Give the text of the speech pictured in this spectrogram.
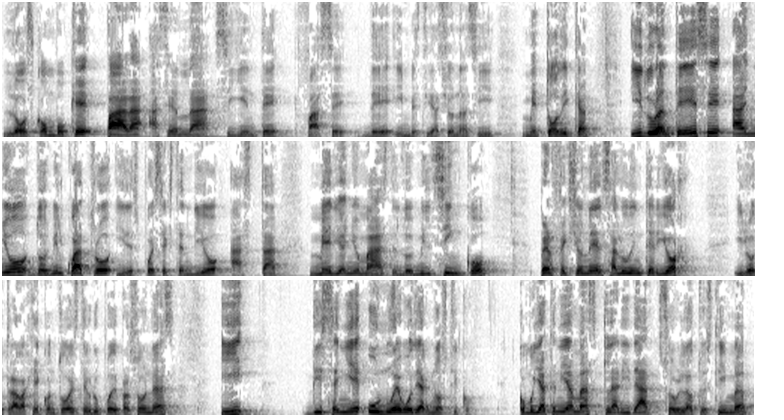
los convoqué para hacer la siguiente fase de investigación así metódica. Y durante ese año 2004 y después se extendió hasta medio año más del 2005, perfeccioné el saludo interior y lo trabajé con todo este grupo de personas y diseñé un nuevo diagnóstico. Como ya tenía más claridad sobre la autoestima,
